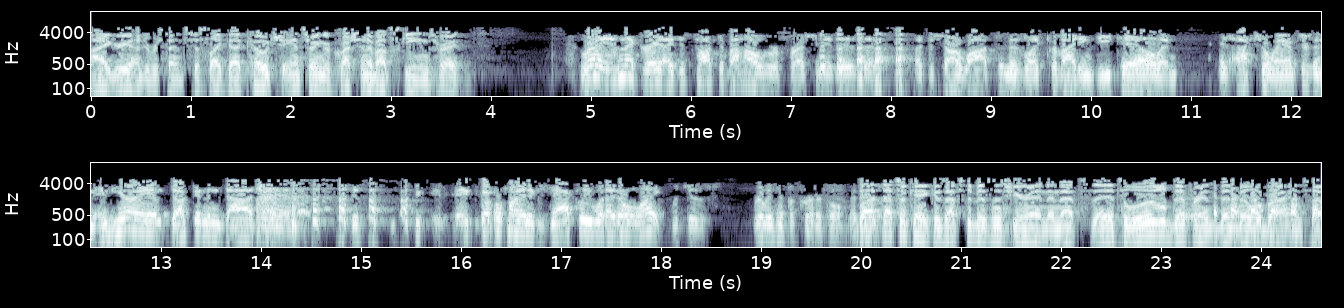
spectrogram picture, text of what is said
I agree 100. percent It's just like a coach answering a question about schemes, right? Right, isn't that great? I just talked about how refreshing it is that uh, Deshaun Watson is like providing detail and and actual answers, and, and here I am ducking and dodging and just exemplifying exactly what I don't like, which is really hypocritical. It but is. that's okay because that's the business you're in, and that's it's a little different than Bill O'Brien. So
